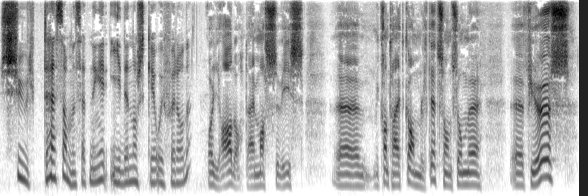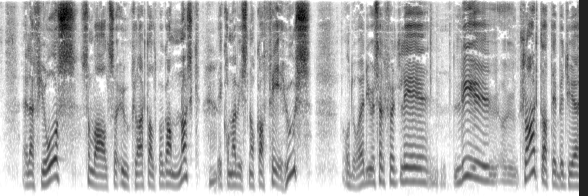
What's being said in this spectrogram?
skjulte sammensetninger i det norske ordforrådet? Å ja da, det er massevis. Eh, vi kan ta et gammelt et, sånn som eh, eh, fjøs, eller fjås, som var altså uklart alt på gammelnorsk. Det kommer visstnok av fehus. Og da er det jo selvfølgelig klart at det betyr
